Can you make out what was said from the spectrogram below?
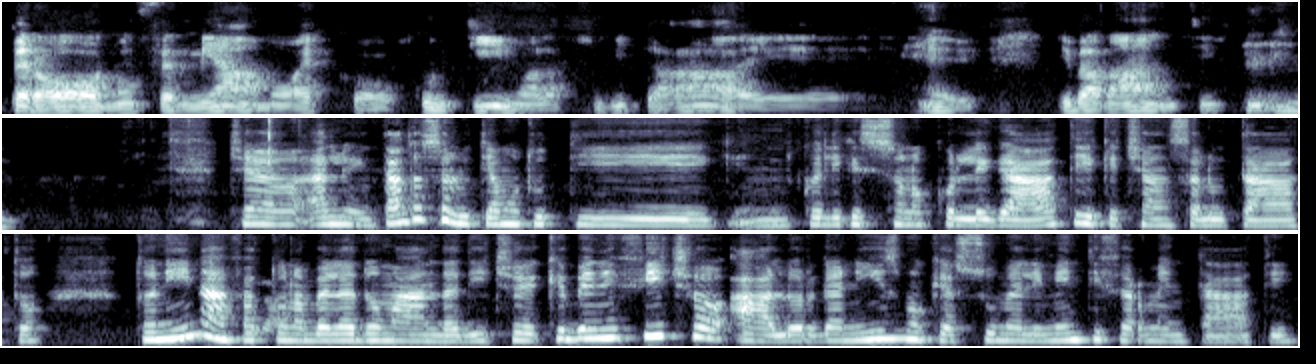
però non fermiamo, ecco, continua l'attività e, e, e va avanti. Cioè, allora, intanto salutiamo tutti mm, quelli che si sono collegati e che ci hanno salutato. Tonina ha fatto una bella domanda, dice che beneficio ha l'organismo che assume alimenti fermentati?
